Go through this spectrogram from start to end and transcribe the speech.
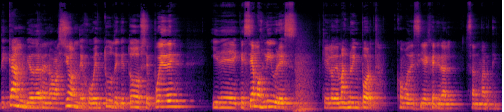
de cambio, de renovación, de juventud, de que todo se puede y de que seamos libres, que lo demás no importa, como decía el general San Martín.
